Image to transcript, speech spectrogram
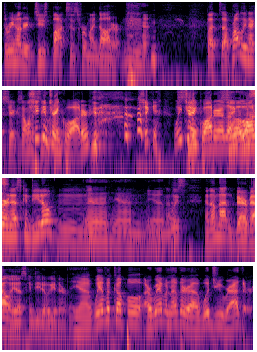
three hundred juice boxes for my daughter. But uh, probably next year because I want to. She can drink water. she can. We Sink- drink water out of the sink hose. water in Escondido. Mm, Uh, yeah, yeah. at least, and I'm not in Bear Valley, Escondido either. Yeah, we have a couple, or we have another. Uh, Would you rather?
